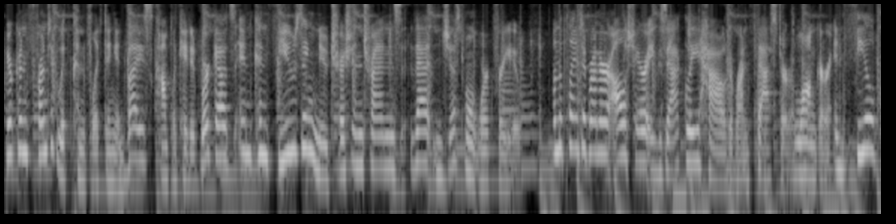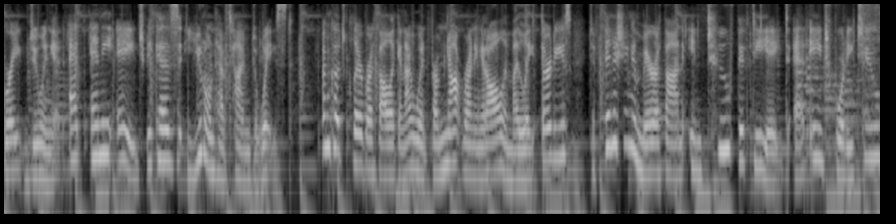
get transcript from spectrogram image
you're confronted with conflicting advice, complicated workouts, and confusing nutrition trends that just won't work for you. On The Planted Runner, I'll share exactly how to run faster, longer, and feel great doing it at any age because you don't have time to waste. I'm Coach Claire Bartholic, and I went from not running at all in my late 30s to finishing a marathon in 258 at age 42,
